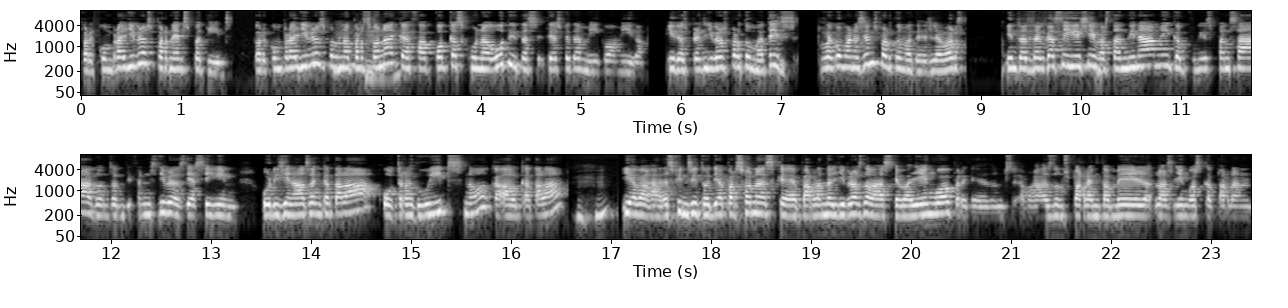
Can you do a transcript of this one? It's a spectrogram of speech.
per comprar llibres per nens petits, per comprar llibres per una persona que fa poc que has conegut i t'has fet amic o amiga, i després llibres per tu mateix, recomanacions per tu mateix. Llavors, intentem que sigui així bastant dinàmic, que puguis pensar doncs, en diferents llibres, ja siguin originals en català o traduïts no? al català. Uh -huh. I a vegades fins i tot hi ha persones que parlen de llibres de la seva llengua, perquè doncs, a vegades doncs, parlem també les llengües que parlen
